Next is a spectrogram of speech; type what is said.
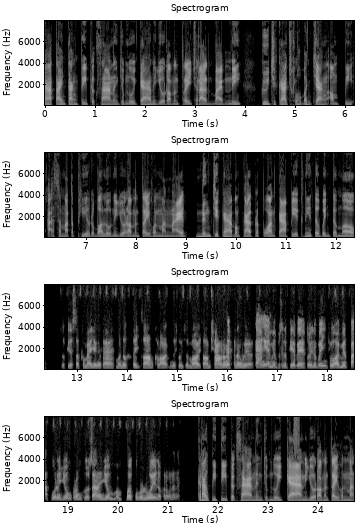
ការតែងតាំងទីប្រឹក្សានិងជំនួយការនាយករដ្ឋមន្ត្រីច្រើនបែបនេះគឺជាការឆ្លុះបញ្ចាំងអំពីអសមត្ថភាពរបស់លោកនាយករដ្ឋមន្ត្រីហ៊ុនម៉ាណែត និងជាការបង្កើតប្រព័ន្ធការពារគ្នាទៅវិញទៅមកសុភាសិតខ្មែរយើងថាមនុស្សតិចសំខ្លោចមនុស្សទុយសមោចសំឆៅហ្នឹងអាហ្នឹងវាការងារឲ្យមានប្រសិទ្ធភាពទេទុយទៅវិញធ្វើឲ្យមានបកពួកនិយមក្រុមគ្រួសារនិយមអំពើពុករលួយនៅក្នុងហ្នឹង ក្រៅពីទីប្រឹក្សានិងជំនួយការនាយករដ្ឋមន្ត្រីហ៊ុនម៉ា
